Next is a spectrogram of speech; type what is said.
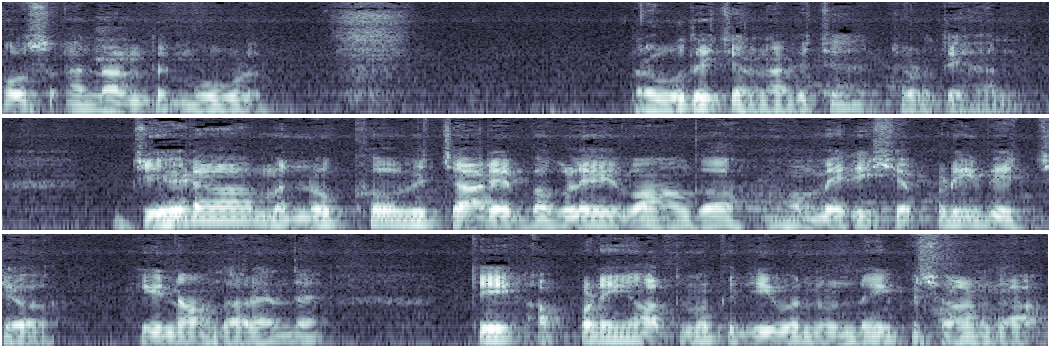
ਉਸ ਆਨੰਦ ਮੂਲ ਪ੍ਰਭੂ ਦੇ ਚਰਨਾਂ ਵਿੱਚ ਜੁੜਦੇ ਹਨ। ਜਿਹੜਾ ਮਨੁੱਖ ਵਿਚਾਰੇ ਬਗਲੇ ਵਾਂਗ ਹਉਮੈ ਦੀ ਛਪੜੀ ਵਿੱਚ ਹੀ ਨਹਾਉਂਦਾ ਰਹਿੰਦਾ ਤੇ ਆਪਣੇ ਆਤਮਿਕ ਜੀਵਨ ਨੂੰ ਨਹੀਂ ਪਛਾਣਦਾ,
